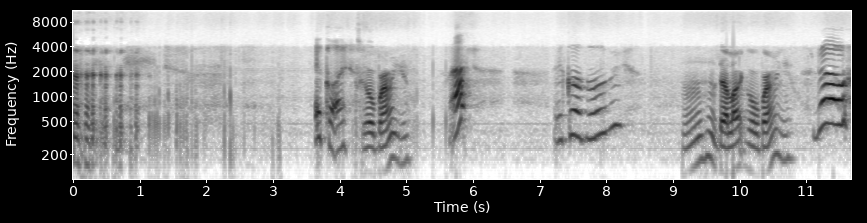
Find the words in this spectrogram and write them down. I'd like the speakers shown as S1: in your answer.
S1: it could.
S2: Let's go burn you.
S1: What? It could burn me?
S2: Mm-hmm. That light go burn you.
S1: No.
